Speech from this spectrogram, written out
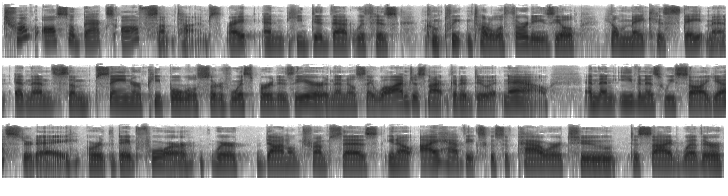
Trump also backs off sometimes, right? And he did that with his complete and total authorities. He'll he'll make his statement and then some saner people will sort of whisper in his ear and then he'll say, "Well, I'm just not going to do it now." And then, even as we saw yesterday or the day before, where Donald Trump says, you know, I have the exclusive power to decide whether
